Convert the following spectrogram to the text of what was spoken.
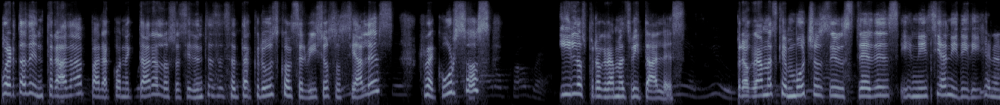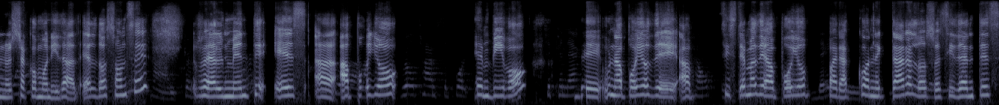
puerta de entrada para conectar a los residentes de Santa Cruz con servicios sociales, recursos y los programas vitales. Programas que muchos de ustedes inician y dirigen en nuestra comunidad. El 211 realmente es ah, apoyo en vivo, de un apoyo de sistema de apoyo para conectar a los residentes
